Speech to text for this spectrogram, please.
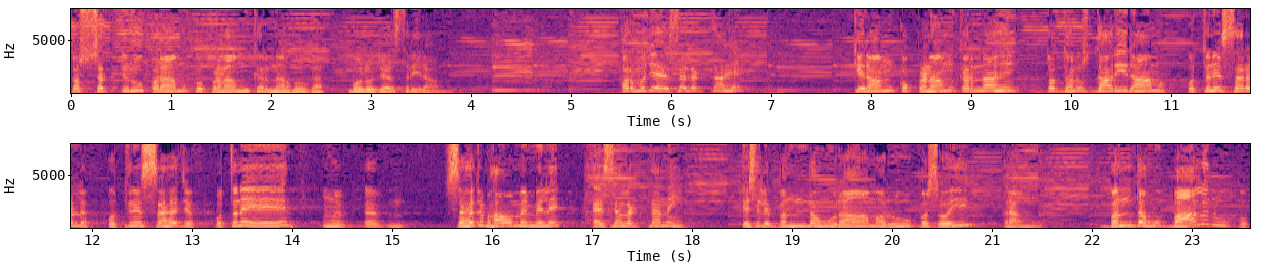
तो सत्य रूप राम को प्रणाम करना होगा। बोलो, जय श्री राम। और मुझे ऐसा लगता है कि राम को प्रणाम करना है तो धनुषधारी राम उतने सरल, उतने सहज उतने सहज भाव में मिले, ऐसा लगता नहीं। इसलिए बंद हूँ राम रूप सोई रामू। बंद हूँ बाल रूप।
